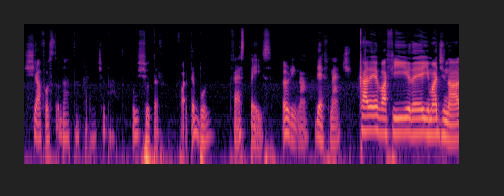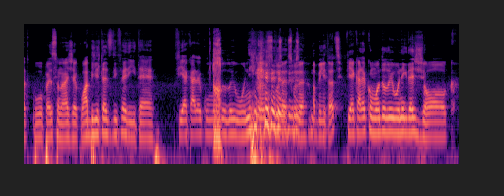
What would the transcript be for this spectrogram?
și a fost odată ca niciodată un shooter foarte bun, fast pace, arena, deathmatch, care va fi reimaginat cu personaje cu abilități diferite, fiecare cu modul lui unic, Scuze, scuze, abilități? fiecare cu modul lui unic de joc.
